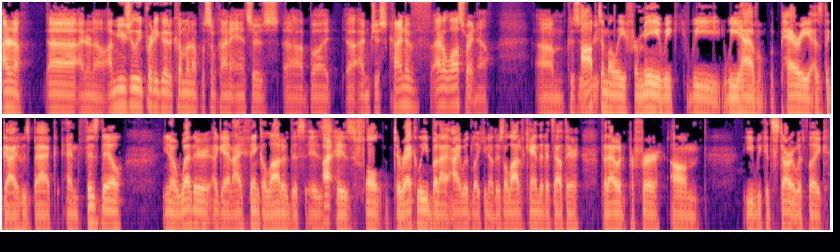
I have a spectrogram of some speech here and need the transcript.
I don't know. Uh, I don't know. I'm usually pretty good at coming up with some kind of answers, uh, but uh, I'm just kind of at a loss right now. Because um, optimally for me, we we we have Perry as the guy who's back, and Fizdale. You know whether again, I think a lot of this is I, his fault directly, but I, I would like you know there's a lot of candidates out there that I would prefer. Um, we could start with like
